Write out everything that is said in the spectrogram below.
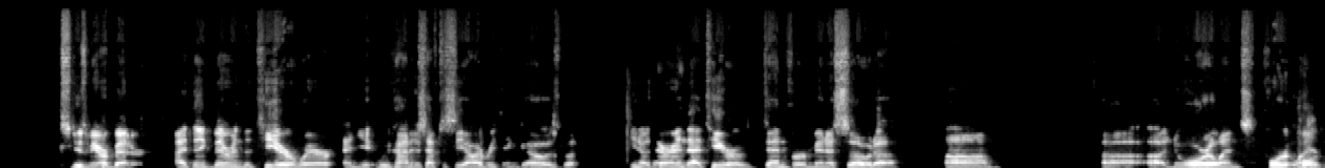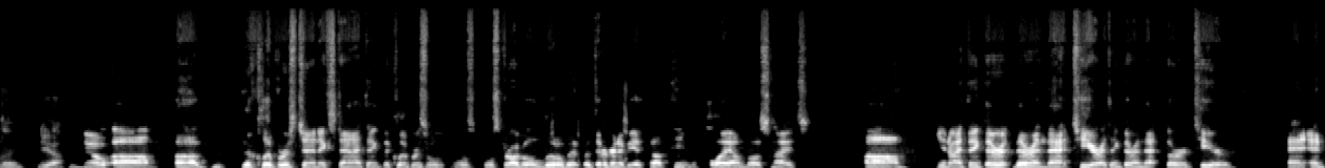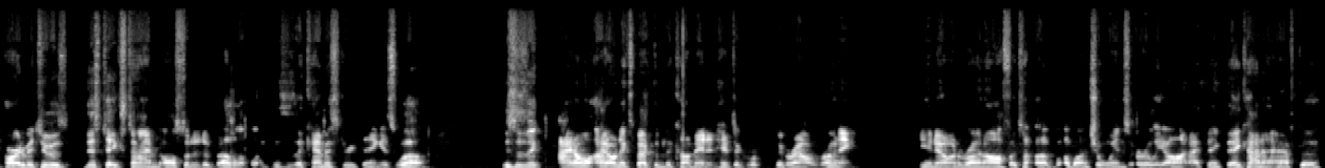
excuse me, are better. I think they're in the tier where and you, we kind of just have to see how everything goes. But you know they're in that tier of Denver, Minnesota, um, uh, uh, New Orleans, Portland. Portland, yeah. You know, um, uh, the Clippers to an extent. I think the Clippers will, will, will struggle a little bit, but they're going to be a tough team to play on most nights. Um, you know, I think they're they're in that tier. I think they're in that third tier, and and part of it too is this takes time also to develop. Like this is a chemistry thing as well. This isn't. I don't. I don't expect them to come in and hit the the ground running, you know, and run off a, t- a, a bunch of wins early on. I think they kind of have to.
